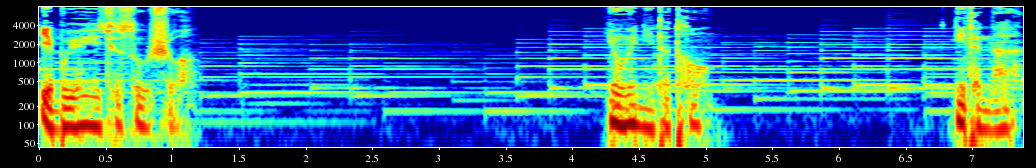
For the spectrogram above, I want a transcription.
也不愿意去诉说，因为你的痛，你的难，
